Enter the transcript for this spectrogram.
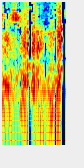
necessary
